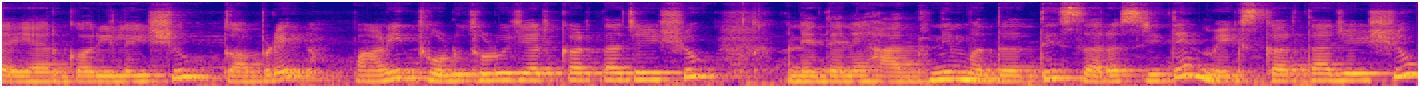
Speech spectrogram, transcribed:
તૈયાર કરી લઈશું. તો આપણે પાણી થોડું થોડું જ એડ કરતા જઈશું અને તેને હાથની મદદથી સરસ રીતે મિક્સ કરતા જઈશું.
